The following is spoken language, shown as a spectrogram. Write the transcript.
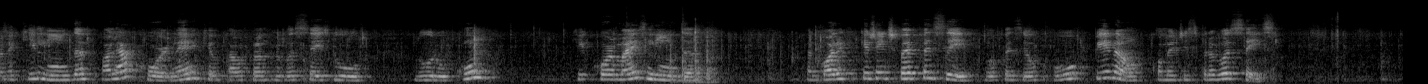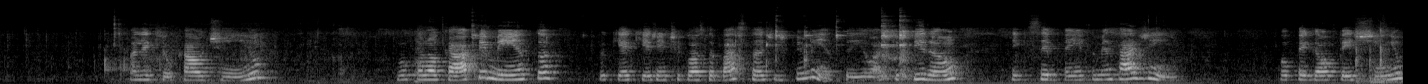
Olha que linda. Olha a cor, né? Que eu tava falando para vocês do, do urucum. Que cor mais linda. Agora, o que, a gente vai fazer? Vou fazer o, o pirão, como eu disse pra vocês. Olha aqui o caldinho. Vou colocar a pimenta, porque aqui a gente gosta bastante de pimenta. E eu acho que pirão tem que ser bem apimentadinho. Vou pegar o peixinho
